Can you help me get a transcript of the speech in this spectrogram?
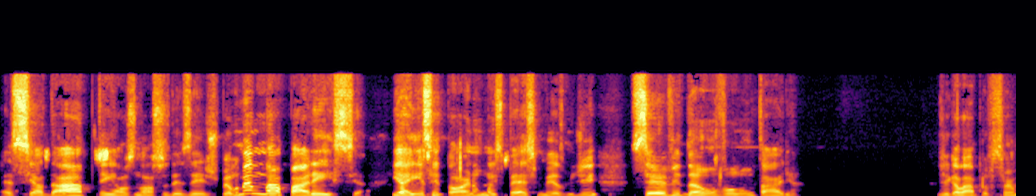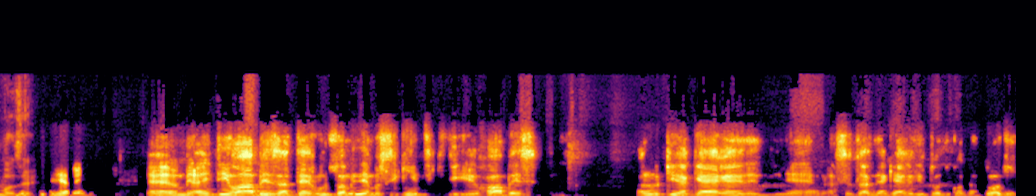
é, se adaptem aos nossos desejos, pelo menos na aparência. E aí se torna uma espécie mesmo de servidão voluntária Diga lá, professor Moser. É, de Hobbes até Rousseau, me lembro o seguinte, que Hobbes, falando que a guerra, é, é a cidade é a guerra de todos contra todos,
